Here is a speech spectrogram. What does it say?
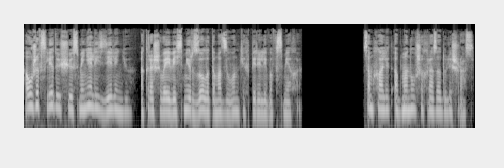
а уже в следующую сменялись зеленью, окрашивая весь мир золотом от звонких переливов смеха. Сам Халид обманул Шахразаду лишь раз.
